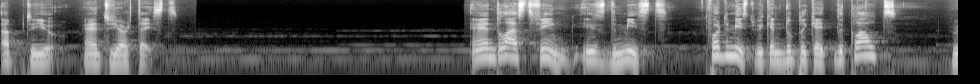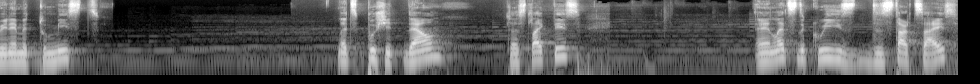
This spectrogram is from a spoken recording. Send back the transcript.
up to you and to your taste. And the last thing is the mist. For the mist we can duplicate the clouds, rename it to mist. Let's push it down, just like this. And let's decrease the start size.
